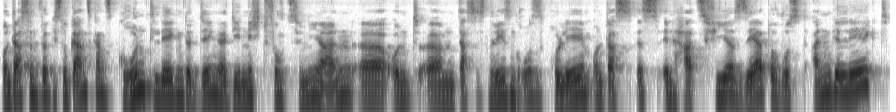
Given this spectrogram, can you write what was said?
Und das sind wirklich so ganz, ganz grundlegende Dinge, die nicht funktionieren. Äh, und ähm, das ist ein riesengroßes Problem. Und das ist in Hartz IV sehr bewusst angelegt.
